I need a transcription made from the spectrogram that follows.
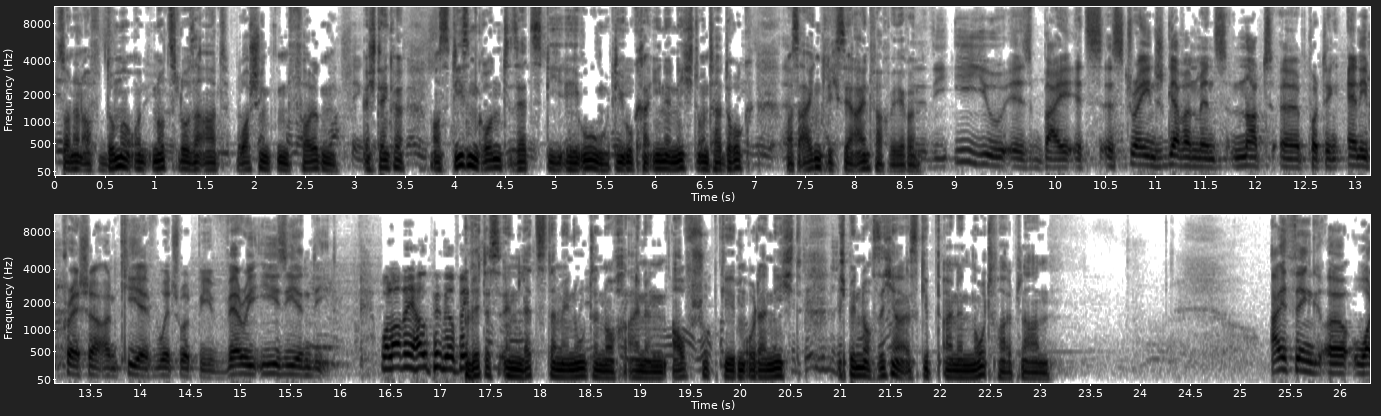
sondern auf dumme und nutzlose Art Washington folgen. Ich denke, aus diesem Grund setzt die EU die Ukraine nicht unter Druck, was eigentlich sehr einfach wäre. The EU is by its strange governments not uh, putting any pressure on Kiev, which would be very easy indeed. Wird es in letzter Minute noch einen Aufschub geben oder nicht? Ich bin noch sicher, es gibt einen Notfallplan. Uh,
